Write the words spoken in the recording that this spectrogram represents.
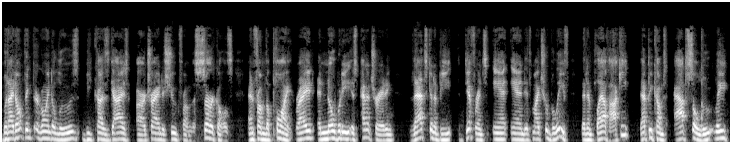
But I don't think they're going to lose because guys are trying to shoot from the circles and from the point, right? And nobody is penetrating. That's going to be the difference. And and it's my true belief that in playoff hockey, that becomes absolutely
